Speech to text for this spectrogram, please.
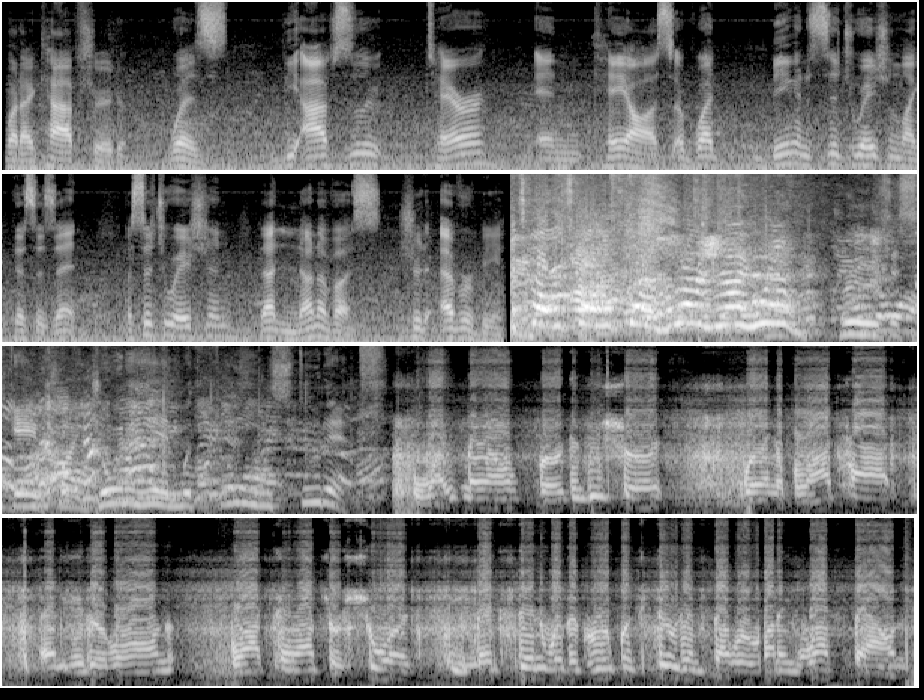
What I captured was the absolute terror and chaos of what being in a situation like this is in. A situation that none of us should ever be in. Let's go, let's go, let's go! Run, run, run! Cruz escaped by joining in with fleeing students. White male, burgundy shirt, wearing a black hat, and either long black pants or shorts. He mixed in with a group of students that were running westbound.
